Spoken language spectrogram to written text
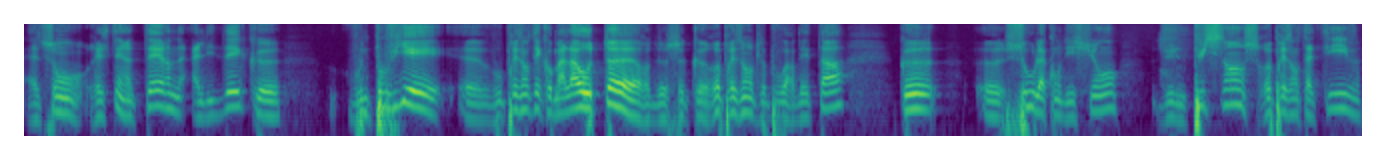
Elles sont restées internes à l'idée que vous ne pouviez euh, vous présenter comme à la hauteur de ce que représente le pouvoir d'État que euh, sous la condition d'une puissance représentative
